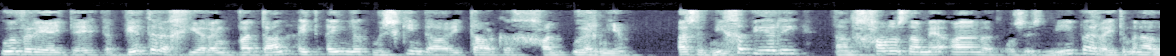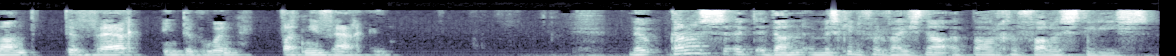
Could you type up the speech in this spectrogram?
owerheid het 'n beter regering wat dan uiteindelik miskien daardie take gaan oorneem. As dit nie gebeur nie, dan gaan ons daarmee aan dat ons is nie bereid om in 'n land te werk en te woon wat nie werk nie. Nou kan ons dan miskien verwys na 'n paar gevalle studies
